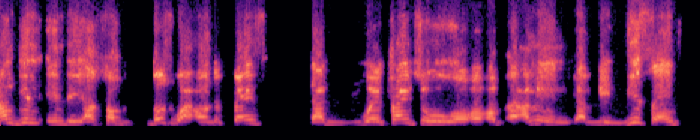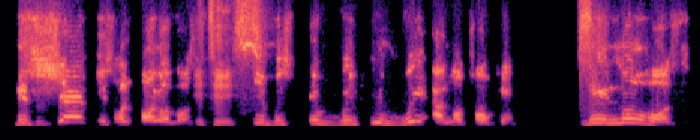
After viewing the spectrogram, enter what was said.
hanging in the, uh, some those who are on the fence that we're trying to, uh, uh, I mean, be decent, this mm-hmm. shame is on all of us. It is. If we, if we, if we are not talking, they know us.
